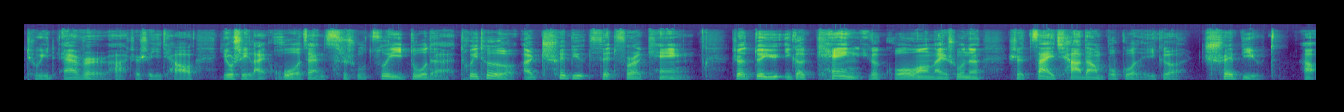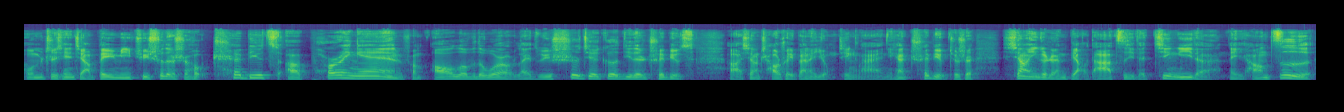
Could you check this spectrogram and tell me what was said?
tweet ever 啊，这是一条有史以来获赞次数最多的推特。A tribute fit for a king，这对于一个 king 一个国王来说呢，是再恰当不过的一个 tribute。啊，我们之前讲贝聿铭去世的时候，tributes are pouring in from all over the world，来自于世界各地的 tributes 啊，像潮水般的涌进来。你看，tribute 就是向一个人表达自己的敬意的那一行字、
